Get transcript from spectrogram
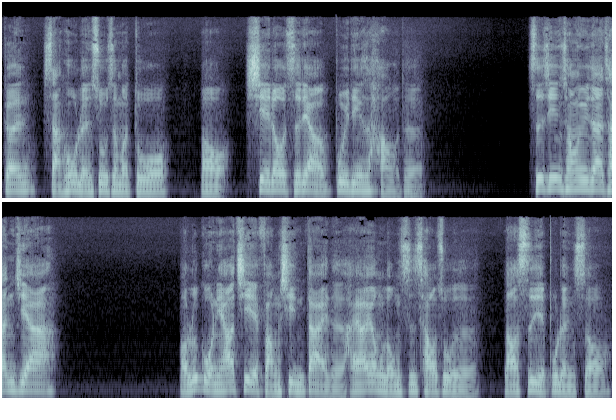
跟散户人数这么多。哦，泄露资料不一定是好的，资金充裕再参加。哦，如果你要借房信贷的，还要用融资操作的，老师也不能收，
